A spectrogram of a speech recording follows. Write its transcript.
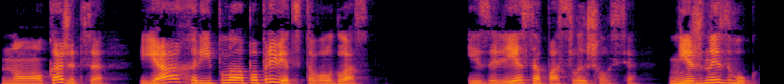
но, кажется, я хрипло поприветствовал глаз. Из леса послышался Нежный звук,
